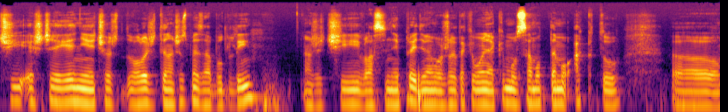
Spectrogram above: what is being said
či ešte je niečo dôležité, na čo sme zabudli a že či vlastne neprejdeme možno k takému nejakému samotnému aktu uh,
